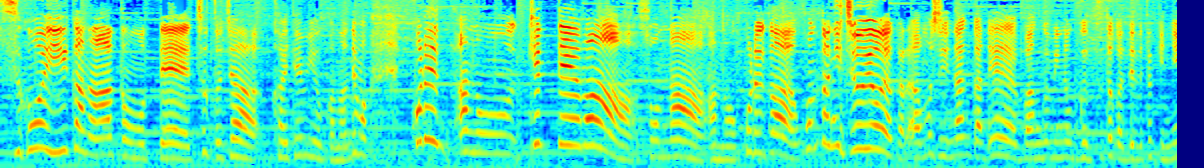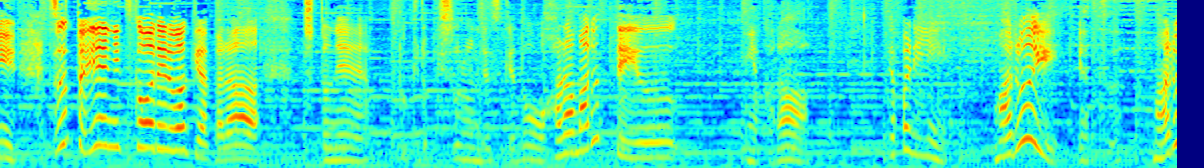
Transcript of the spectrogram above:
すごいいいかなと思ってちょっとじゃあ書いてみようかな。でもこれあの決定はそんなあのこれが本当に重要やからもし何かで番組のグッズとか出る時にずっと永遠に使われるわけやからちょっとねドキドキするんですけど「はらまる」っていうんやからやっぱり丸いやつ丸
